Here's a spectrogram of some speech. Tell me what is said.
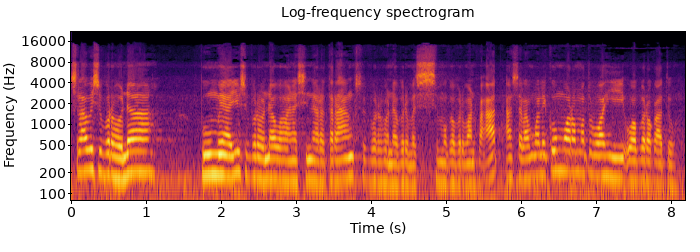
Selawi Super Honda Bumi Ayu Super Honda Wahana Sinar Terang Super Honda Bermas semoga bermanfaat. Assalamualaikum warahmatullahi wabarakatuh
